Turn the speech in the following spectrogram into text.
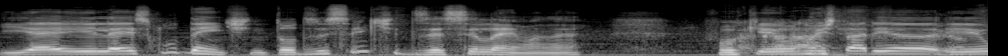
E é, ele é excludente em todos os sentidos, esse lema, né? Porque Ah, eu não estaria, Eu eu.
